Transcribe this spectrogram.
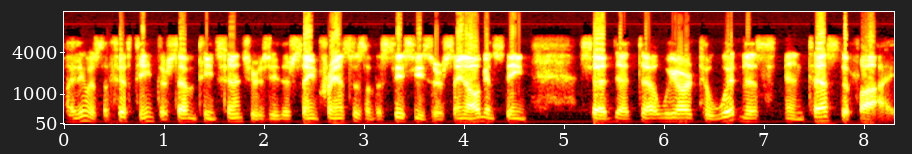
I think it was the 15th or 17th centuries, either St. Francis of Assisi or St. Augustine said that uh, we are to witness and testify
